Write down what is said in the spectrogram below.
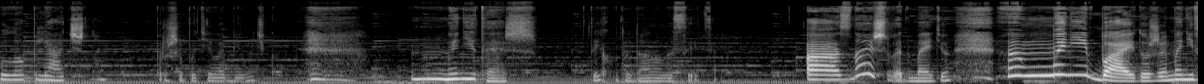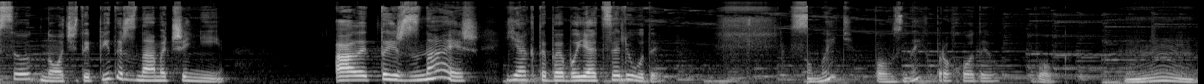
«М, Мені було плячно, прошепотіла білочка. Мені теж, тихо додала лисиця. А знаєш, ведмедю, мені байдуже, мені все одно, чи ти підеш з нами, чи ні. Але ти ж знаєш, як тебе бояться люди. Мить повз них проходив вовк. «М,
